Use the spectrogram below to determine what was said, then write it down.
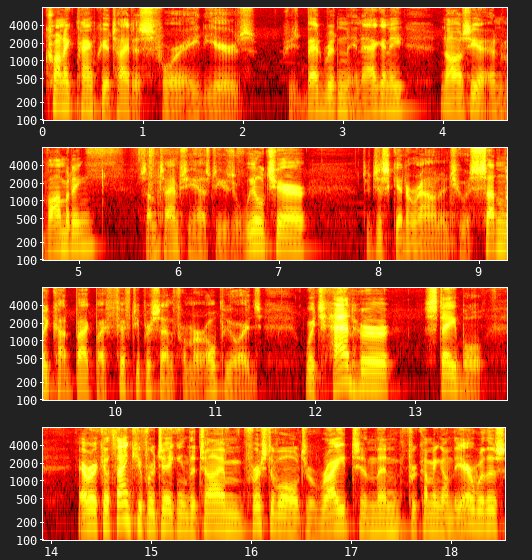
chronic pancreatitis for eight years. She's bedridden in agony, nausea, and vomiting. Sometimes she has to use a wheelchair to just get around, and she was suddenly cut back by 50% from her opioids, which had her stable. Erica, thank you for taking the time, first of all, to write and then for coming on the air with us.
